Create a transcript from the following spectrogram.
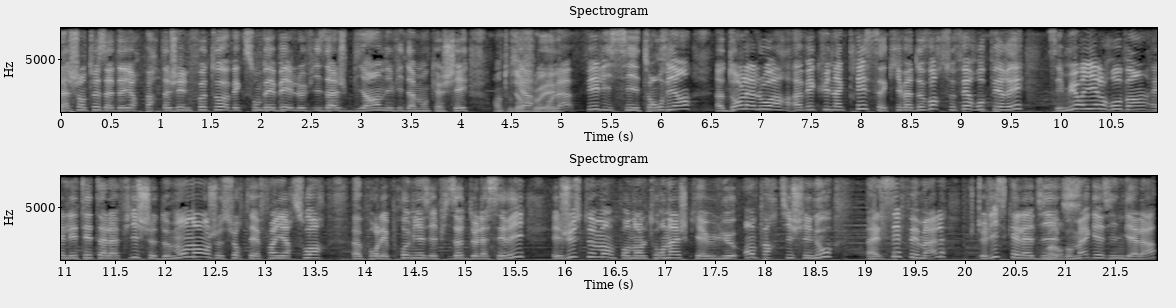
La chanteuse a d'ailleurs partagé une photo avec son bébé, le visage bien évidemment caché. En tout Bien cas, joué. on la félicite. On revient dans la Loire avec une actrice qui va devoir se faire opérer. C'est Muriel Robin. Elle était à l'affiche de Mon Ange sur TF1 hier soir euh, pour les premiers épisodes de la série. Et justement, pendant le tournage qui a eu lieu en partie chez nous, bah, elle s'est fait mal. Je te lis ce qu'elle a dit Mince. au magazine Gala.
